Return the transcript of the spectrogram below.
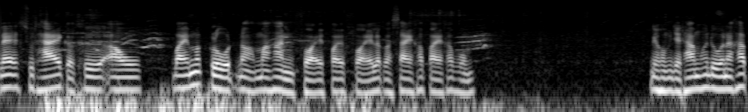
และสุดท้ายก็คือเอาใบมะกรูดเนาะมาหั่นฝอยฝอยฝอยแล้วก็ใส่เข้าไปครับผม เดี๋ยวผมจะทำให้ดูนะครับ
